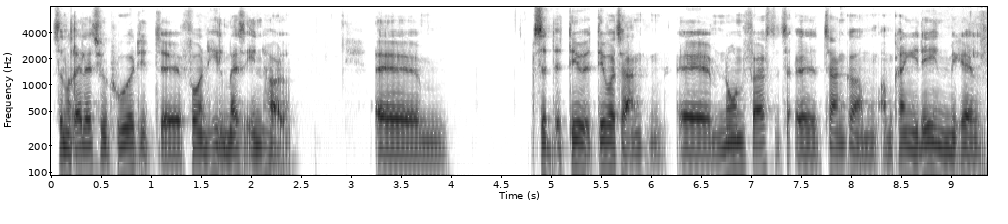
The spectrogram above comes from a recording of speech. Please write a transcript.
sådan relativt hurtigt øh, få en hel masse indhold. Øh, så det, det, det var tanken. Øh, nogle første t- øh, tanker om, omkring ideen, Michael?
